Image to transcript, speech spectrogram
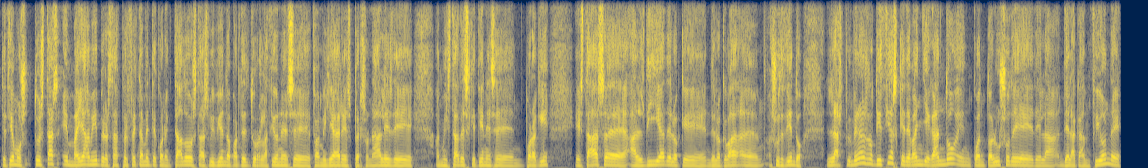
decíamos, tú estás en Miami, pero estás perfectamente conectado, estás viviendo, aparte de tus relaciones eh, familiares, personales, de amistades que tienes en- por aquí, estás al día de lo que, de lo que va eh, sucediendo. Las primeras noticias que te van llegando en cuanto al uso de, la, de la canción, eh,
